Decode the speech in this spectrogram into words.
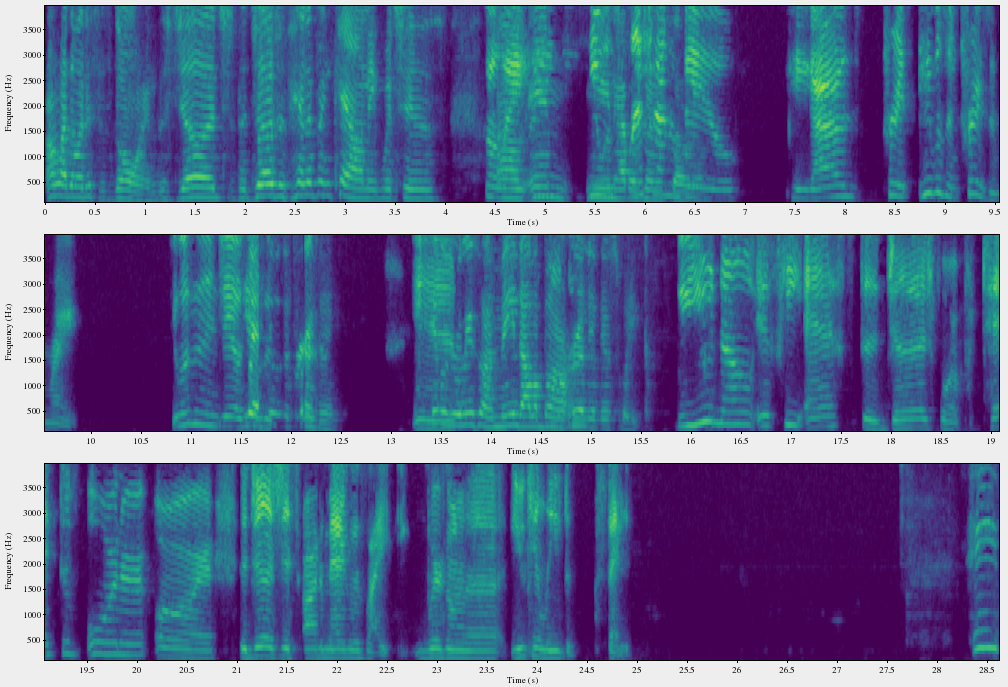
I don't like the way this is going. This judge, the judge of Hennepin County, which is so like um, in he, he was fresh out of bail. He got he was in prison, right? He wasn't in jail. He yes, was he was in prison. prison. he was released on a million dollar bond mm-hmm. earlier this week do you know if he asked the judge for a protective order or the judge just automatically was like, we're gonna, you can leave the state? He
